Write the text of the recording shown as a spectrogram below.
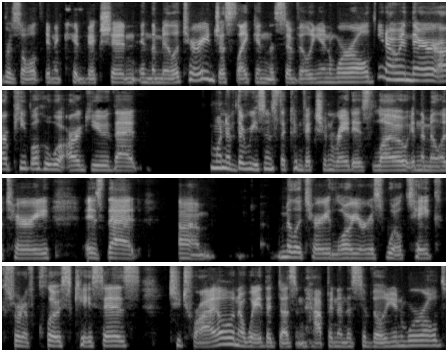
result in a conviction in the military, just like in the civilian world. You know, and there are people who will argue that one of the reasons the conviction rate is low in the military is that um, military lawyers will take sort of close cases to trial in a way that doesn't happen in the civilian world.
